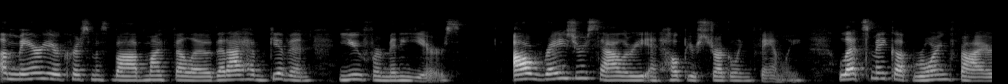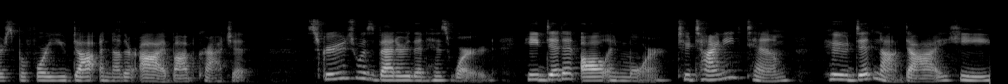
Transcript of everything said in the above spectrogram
"A merrier Christmas, Bob, my fellow, than I have given you for many years. I'll raise your salary and help your struggling family. Let's make up roaring fires before you dot another I, Bob Cratchit." Scrooge was better than his word. He did it all and more. To Tiny Tim, who did not die, he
